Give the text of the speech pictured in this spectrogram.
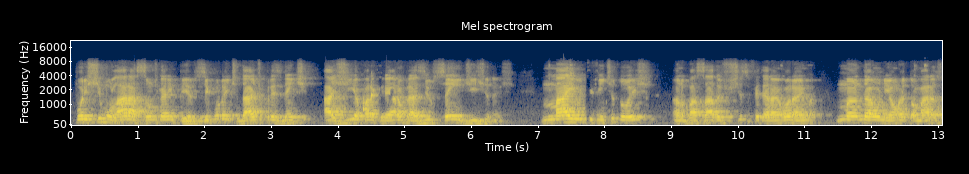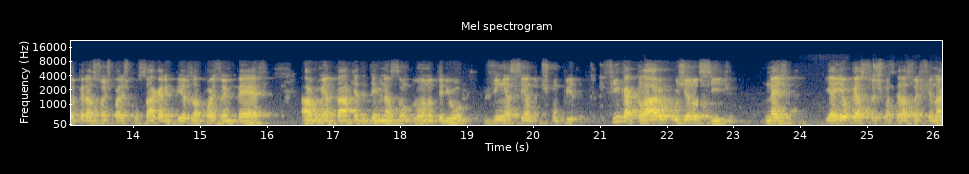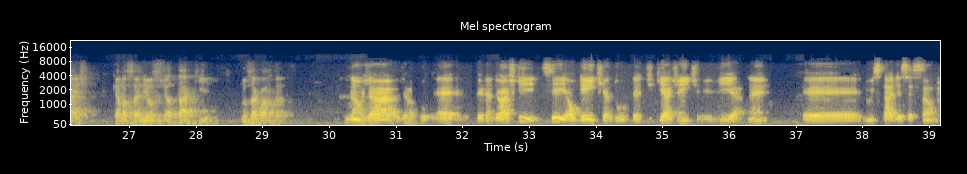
por estimular a ação de garimpeiros. Segundo a entidade, o presidente agia para criar um Brasil sem indígenas. Maio de 22, ano passado, a Justiça Federal em Roraima manda a União retomar as operações para expulsar garimpeiros após o MPF argumentar que a determinação do ano anterior vinha sendo descumprida fica claro o genocídio, né, Gil? E aí eu peço suas considerações finais, que a nossa Nilce já está aqui nos aguardando. Não, já, já é, Fernando, eu acho que se alguém tinha dúvida de que a gente vivia, né, é, no estado de exceção,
